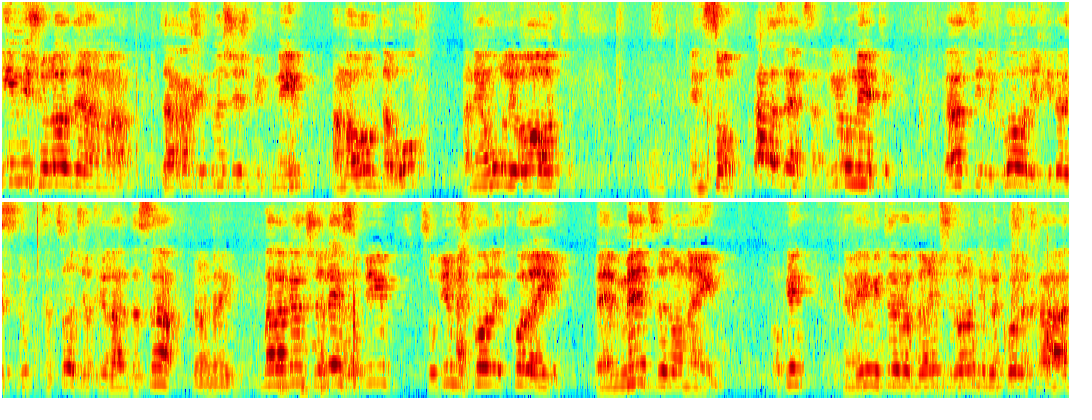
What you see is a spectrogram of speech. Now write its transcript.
אם מישהו לא יודע מה, דרך את מה שיש בפנים, המרעום דרוך, אני אמור לראות אין סוף. ככה זה יצא, כאילו נתק. ואז צריך לקרוא ליחידה לסידור פצצות של חיל ההנדסה, לא נעים. בלאגן שלם, סוגרים, סוגרים את כל, את כל העיר. באמת זה לא נעים, אוקיי? אתם מבינים מטבע הדברים שלא נותנים לכל אחד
